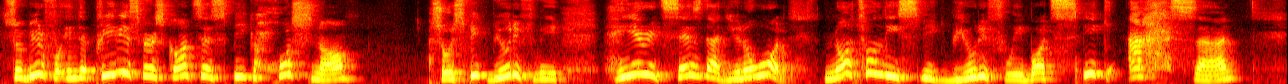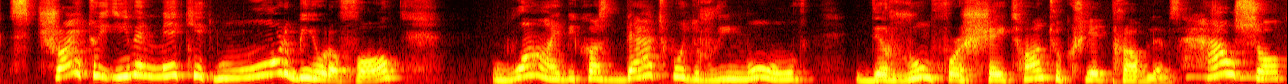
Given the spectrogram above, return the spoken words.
So beautiful. In the previous verse, God says, speak husna. So speak beautifully. Here it says that, you know what? Not only speak beautifully, but speak ahsan. S- Try to even make it more beautiful. Why? Because that would remove the room for shaitan to create problems. How so?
